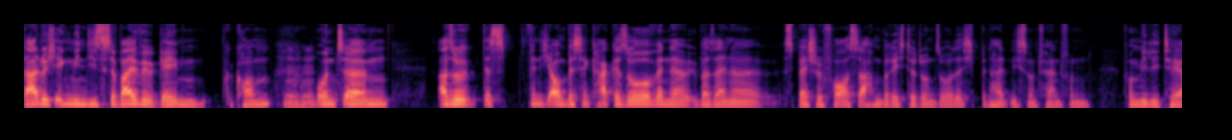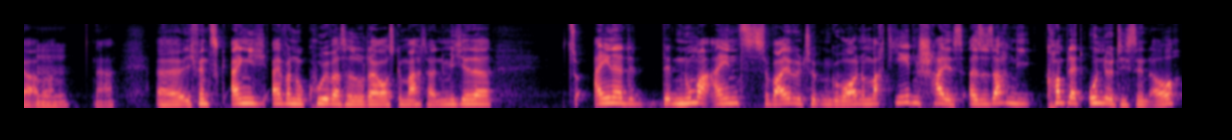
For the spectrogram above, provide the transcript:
dadurch irgendwie in dieses Survival-Game gekommen. Mhm. Und ähm, also das finde ich auch ein bisschen kacke so, wenn er über seine Special Force Sachen berichtet und so. Ich bin halt nicht so ein Fan von, vom Militär, aber Mhm. na. Äh, ich finde es eigentlich einfach nur cool, was er so daraus gemacht hat. Nämlich ist er zu einer der, der Nummer 1 Survival-Typen geworden und macht jeden Scheiß. Also Sachen, die komplett unnötig sind auch.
